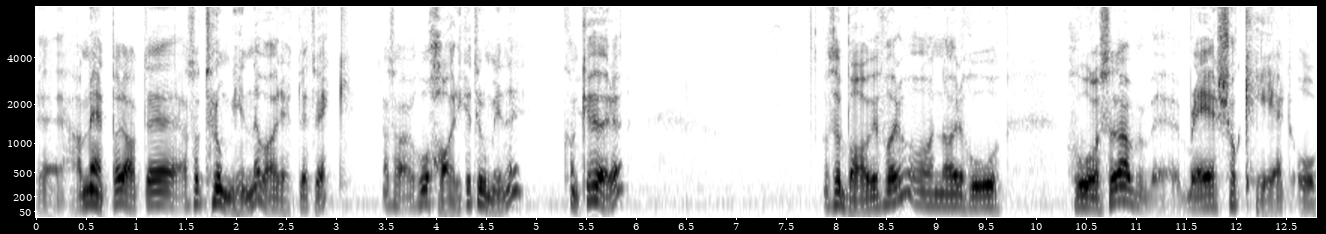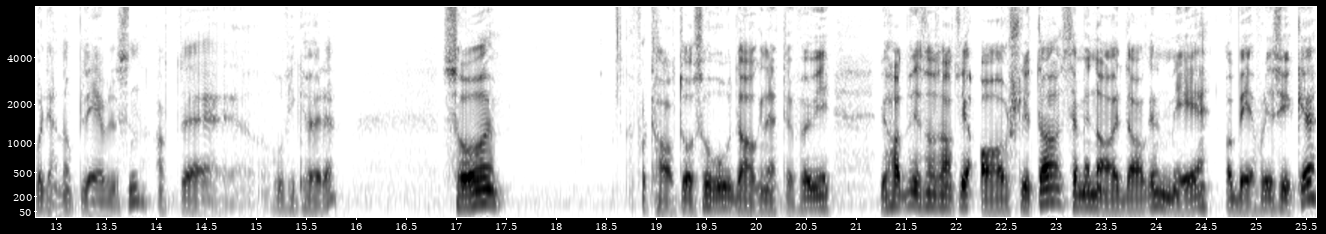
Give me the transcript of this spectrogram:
Han mente på det at eh, altså, trommehinnene var rett og slett vekk. Altså, Hun har ikke trommehinner. Kan ikke høre. Og så ba vi for henne, og når hun, hun også da ble sjokkert over den opplevelsen at eh, hun fikk høre, så fortalte også hun dagen etter. For vi, vi hadde liksom sånn at vi avslutta seminardagen med å be for de syke,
